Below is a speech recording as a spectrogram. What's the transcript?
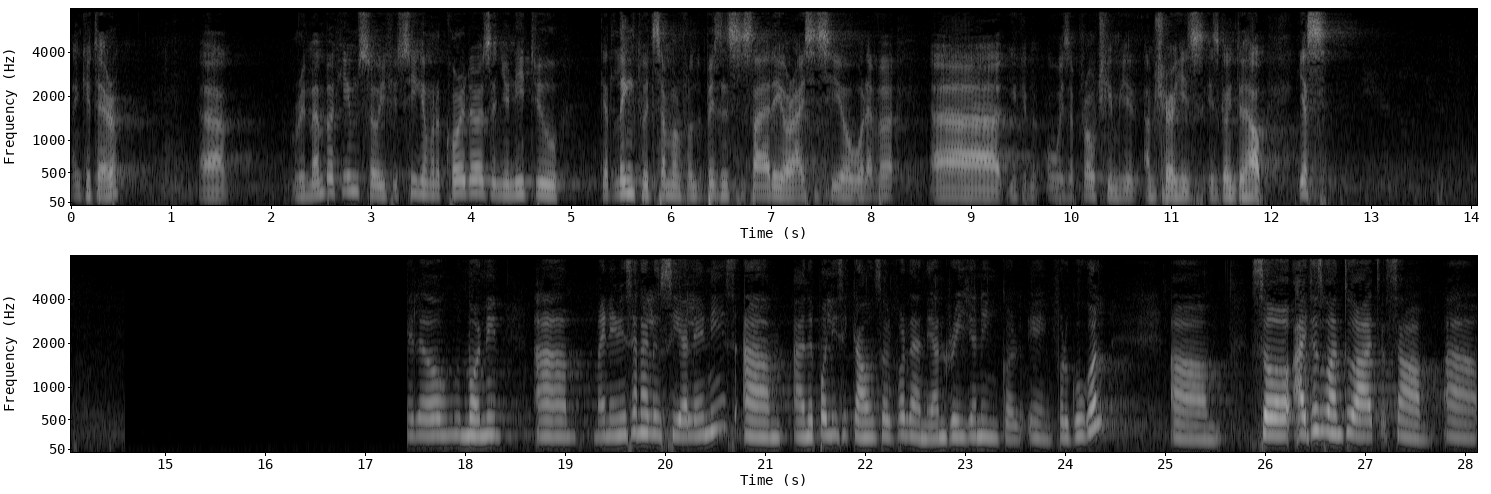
Thank you, Tero. Uh, remember him. So if you see him on the corridors and you need to get linked with someone from the business society or ICC or whatever, uh, you can always approach him. He, I'm sure he's, he's going to help. Yes. Hello, good morning. Um, my name is Ana Lucia Lenis. Um, I'm the policy counsel for the Andean region in, in, for Google. Um, so I just want to add some uh,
